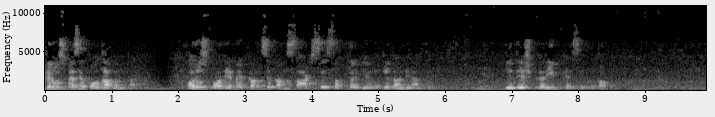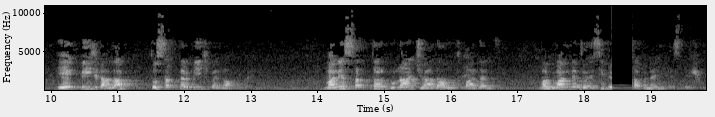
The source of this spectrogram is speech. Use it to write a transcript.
फिर उसमें से पौधा बनता है, और उस पौधे में कम से कम 60 से 70 गेहूँ के दाने आते हैं। ये देश गरीब कैसे, बताओ? एक बीज डाला तो 70 बीज पैदा हो गए। माने 70 गुना ज़्यादा उत्पादन। भगवान ने तो ऐसी व्यवस्था बनाई है इस देश में।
